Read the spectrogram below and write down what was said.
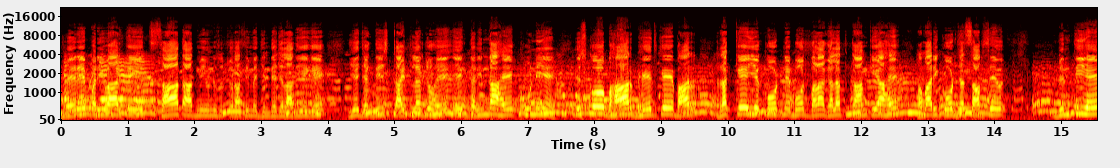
मेरे परिवार के सात आदमी उन्नीस सौ चौरासी में जिंदे जला दिए गए। ये जगदीश टाइटलर जो है एक दरिंदा है खूनी है। इसको बाहर भेज के बाहर रख के ये कोर्ट ने बहुत बड़ा गलत काम किया है। हमारी कोर्ट जज साहब से विनती है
